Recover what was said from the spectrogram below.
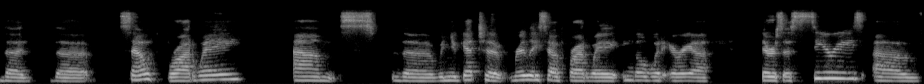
the the South Broadway, um, the when you get to really South Broadway, Englewood area, there's a series of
